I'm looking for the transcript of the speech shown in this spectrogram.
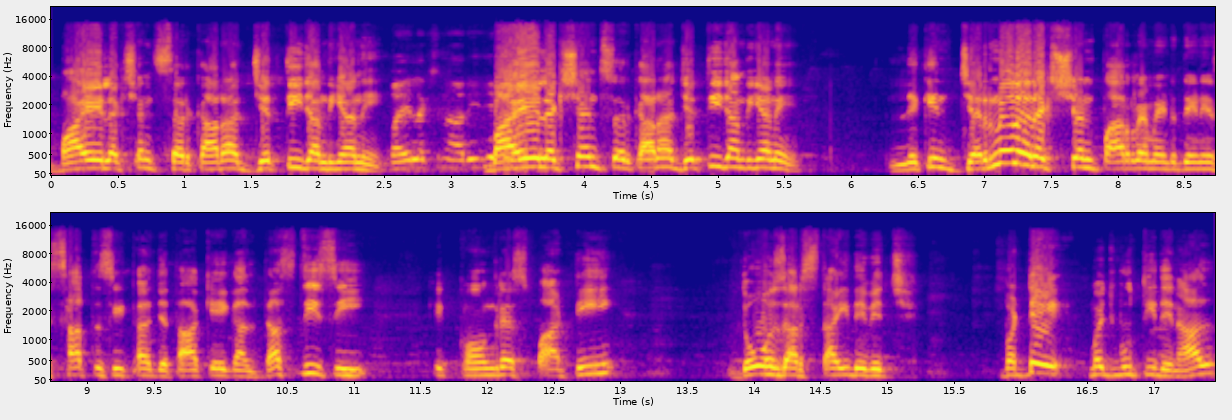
ਬਾਈ ਇਲੈਕਸ਼ਨ ਸਰਕਾਰਾਂ ਜਿੱਤੀ ਜਾਂਦੀਆਂ ਨੇ। ਬਾਈ ਇਲੈਕਸ਼ਨ ਆ ਰਹੀ ਜੀ। ਬਾਈ ਇਲੈਕਸ਼ਨ ਸਰਕਾਰਾਂ ਜਿੱਤੀ ਜਾਂਦੀਆਂ ਨੇ। ਲੇਕਿਨ ਜਨਰਲ ਇਲੈਕਸ਼ਨ ਪਾਰਲੀਮੈਂਟ ਦੇ ਨੇ 7 ਸੀਟਾਂ ਜਿਤਾ ਕੇ ਇਹ ਗੱਲ ਦੱਸਦੀ ਸੀ ਕਿ ਕਾਂਗਰਸ ਪਾਰਟੀ 2027 ਦੇ ਵਿੱਚ ਵੱਡੇ ਮਜ਼ਬੂਤੀ ਦੇ ਨਾਲ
